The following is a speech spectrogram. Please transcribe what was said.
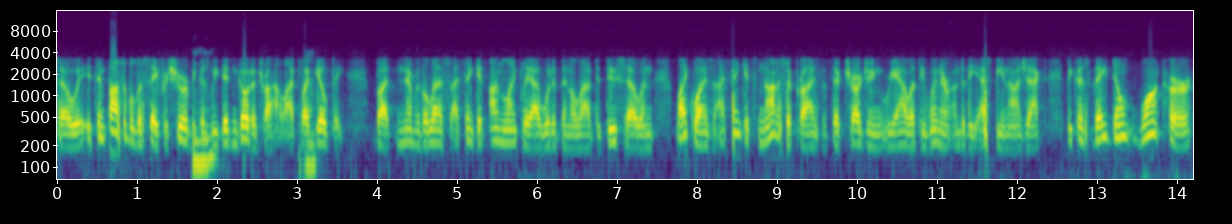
So it's impossible to say for sure because Mm-hmm. we didn't go to trial. I pled guilty. But nevertheless, I think it unlikely I would have been allowed to do so. And likewise, I think it's not a surprise that they're charging Reality Winner under the Espionage Act because they don't want her,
